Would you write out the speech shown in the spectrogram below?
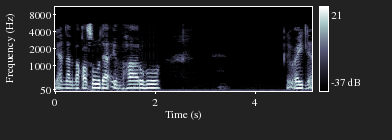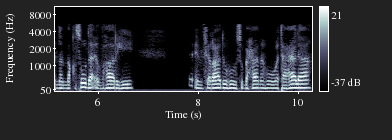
لأن المقصود إظهاره أعيد لأن المقصود إظهاره انفراده سبحانه وتعالى.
